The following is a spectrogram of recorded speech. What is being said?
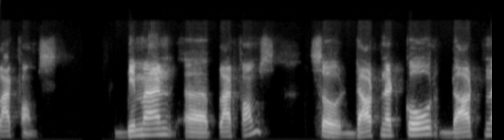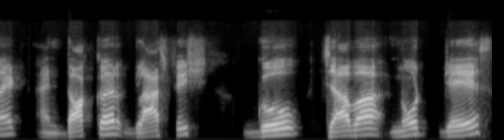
platforms, demand uh, platforms. So .NET Core, .NET and Docker, Glassfish, Go, Java, Node.js,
